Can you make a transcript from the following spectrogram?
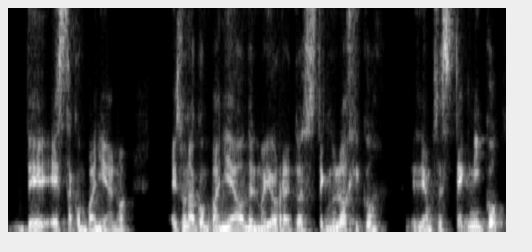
de, esta compañía. ¿no? Es una compañía donde el mayor reto es tecnológico, digamos, es técnico.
